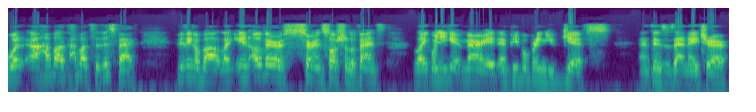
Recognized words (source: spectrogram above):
What? Uh, how about how about to this fact? If you think about like in other certain social events, like when you get married and people bring you gifts and things of that nature,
